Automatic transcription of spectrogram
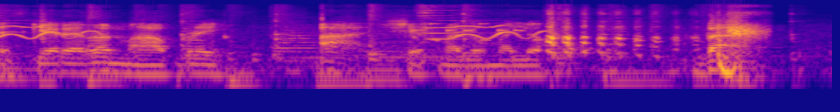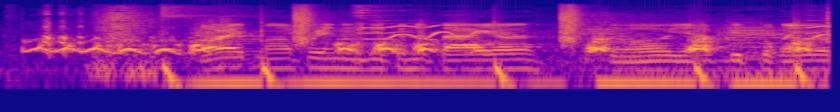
Let's Gereron mga pre. Ah, chef malo-malo. Bye! Alright mga pre, nandito na tayo. So, i-update ko kayo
